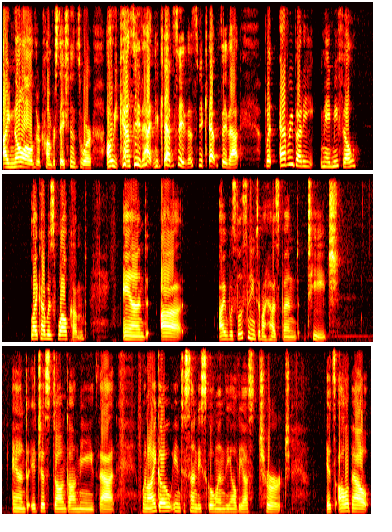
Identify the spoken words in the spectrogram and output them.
I know all of their conversations were, "Oh, you can't say that, you can't say this, and you can't say that." But everybody made me feel like I was welcomed, and uh, I was listening to my husband teach, and it just dawned on me that when I go into Sunday school in the LDS church, it's all about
